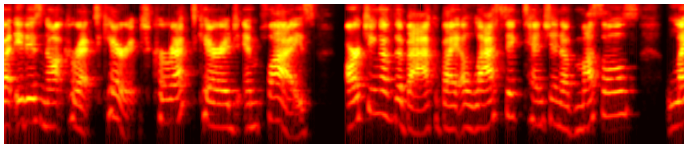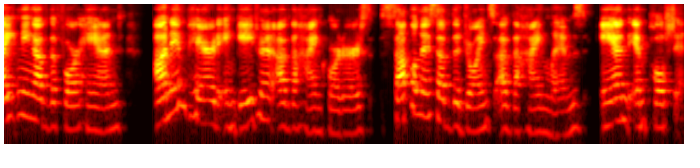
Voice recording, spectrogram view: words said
but it is not correct carriage. Correct carriage implies arching of the back by elastic tension of muscles, lightening of the forehand, unimpaired engagement of the hindquarters, suppleness of the joints of the hind limbs, and impulsion.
